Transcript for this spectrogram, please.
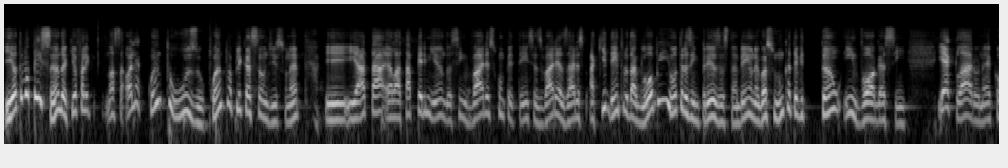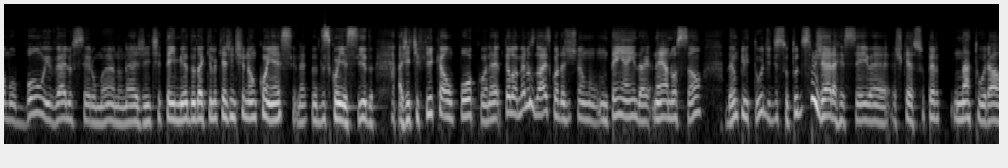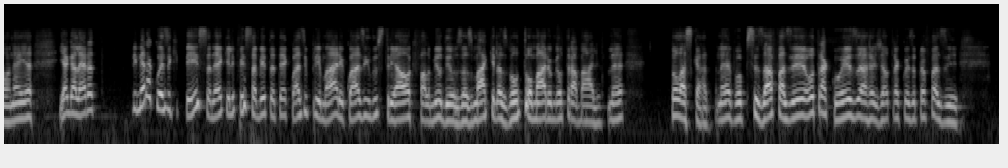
E eu tava pensando aqui, eu falei, nossa, olha quanto uso, quanto aplicação disso, né? E, e a tá, ela tá permeando, assim, várias competências, várias áreas, aqui dentro da Globo e em outras empresas também. O negócio nunca teve tão em voga assim. E é claro, né, como bom e velho ser humano, né, a gente tem medo daquilo que a gente não conhece, né, do desconhecido. A gente fica um pouco, né, pelo menos nós, quando a gente não, não tem ainda né, a noção da amplitude disso tudo, isso gera receio, é, acho que é super natural, né, e a, e a galera primeira coisa que pensa, né, aquele pensamento até quase primário, quase industrial, que fala, meu Deus, as máquinas vão tomar o meu trabalho, né? Tô lascado, né? Vou precisar fazer outra coisa, arranjar outra coisa para fazer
